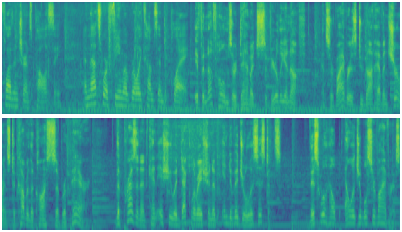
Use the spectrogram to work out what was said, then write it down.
flood insurance policy. And that's where FEMA really comes into play. If enough homes are damaged severely enough and survivors do not have insurance to cover the costs of repair, the President can issue a declaration of individual assistance. This will help eligible survivors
